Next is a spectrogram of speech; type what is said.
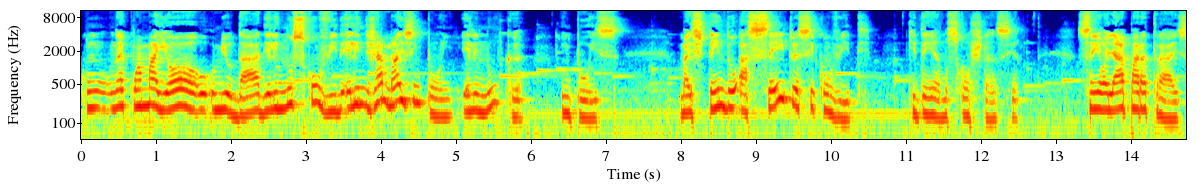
com, né, com a maior humildade, ele nos convida, ele jamais impõe, ele nunca impôs. Mas tendo aceito esse convite, que tenhamos constância sem olhar para trás,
